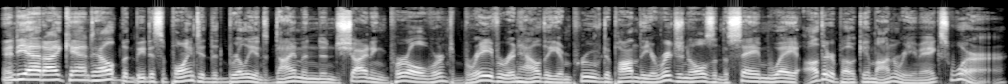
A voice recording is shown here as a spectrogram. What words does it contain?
And yet, I can't help but be disappointed that Brilliant Diamond and Shining Pearl weren't braver in how they improved upon the originals in the same way other Pokemon remakes were,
